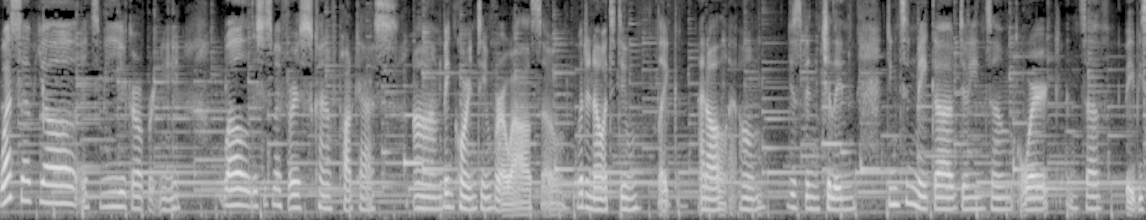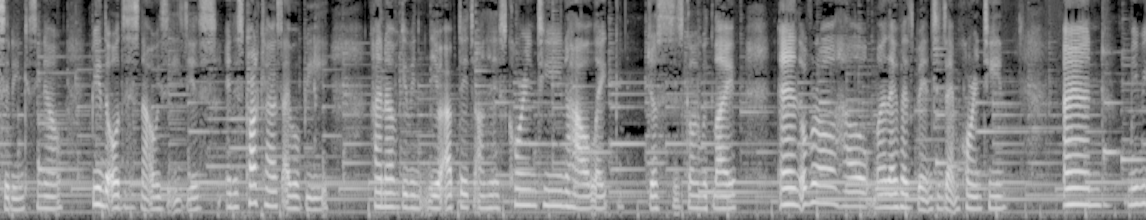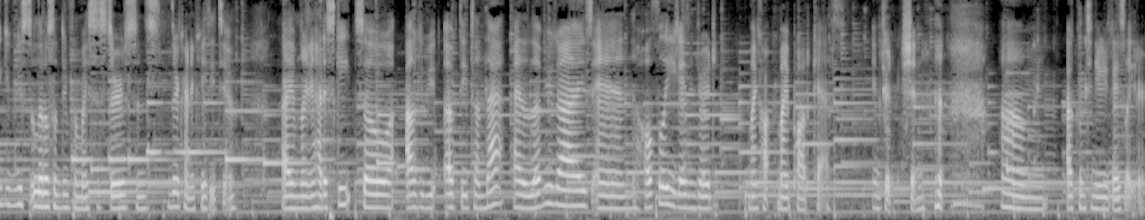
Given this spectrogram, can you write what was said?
What's up, y'all? It's me, your girl Brittany. Well, this is my first kind of podcast. Um, been quarantined for a while, so wouldn't know what to do, like at all at home. Just been chilling, doing some makeup, doing some work and stuff, babysitting. Cause you know, being the oldest is not always the easiest. In this podcast, I will be kind of giving you updates on his quarantine, how like just is going with life, and overall how my life has been since I'm quarantined. And maybe give you a little something from my sisters since they're kind of crazy too. I am learning how to skate, so I'll give you updates on that. I love you guys, and hopefully you guys enjoyed my my podcast introduction. um, I'll continue you guys later.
